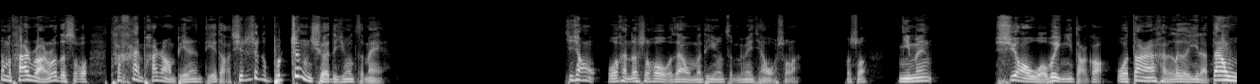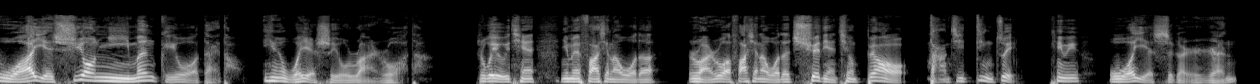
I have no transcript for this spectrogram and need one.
那么他软弱的时候，他害怕让别人跌倒。其实这个不正确，弟兄姊妹。就像我很多时候我在我们弟兄姊妹面前我说了，我说你们。需要我为你祷告，我当然很乐意了。但我也需要你们给我带祷，因为我也是有软弱的。如果有一天你们发现了我的软弱，发现了我的缺点，请不要打击定罪，因为我也是个人。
